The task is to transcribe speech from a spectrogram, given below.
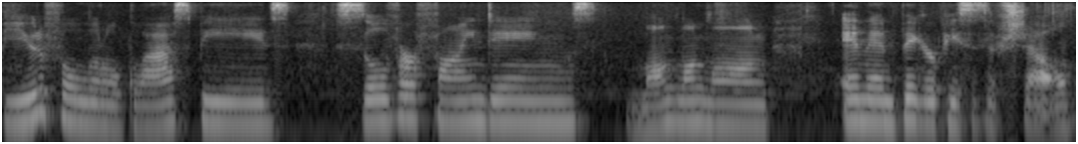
beautiful little glass beads, silver findings, long, long, long, and then bigger pieces of shell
